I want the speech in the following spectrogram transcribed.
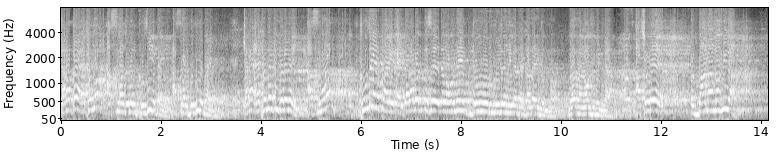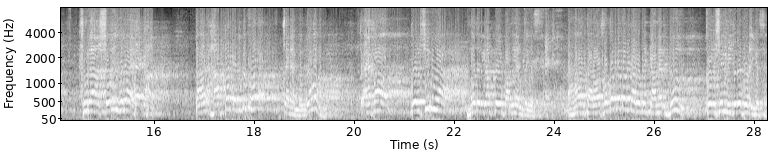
তারা তো এখনও আসমান যেমন খুঁজিয়ে পায়নি, আসমান খুঁজিয়ে পায়নি। তারা এখনও কি করে নাই? আসমান খুঁজে পায় নাই। তারা বলতেছে, এটা অনেক দূর মিলে মিলে দেখা যায় জন্য। আসলে বানা মহিলা পুরা শরীর হলো এক হাত। তাহলে হাতটা কতটুকু হবে? চার আঙ্গুল কেমন? নদীর ঘাট থেকে পানি আনতে গেছে। এখন তার অসতর্কতার কারণে কানের দুল কলসির ভিতরে পড়ে গেছে।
